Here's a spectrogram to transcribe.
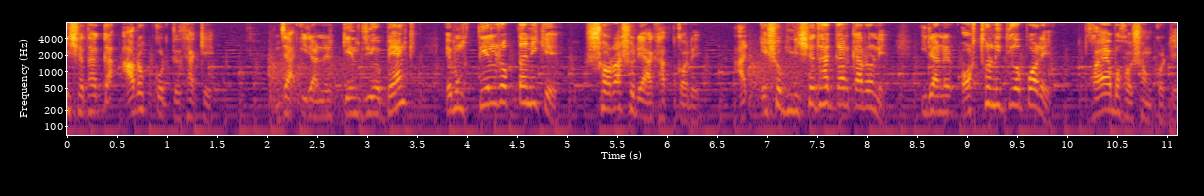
নিষেধাজ্ঞা আরোপ করতে থাকে, যা ইরানের কেন্দ্রীয় ব্যাংক এবং তেল রপ্তানিকে সরাসরি আঘাত করে। আর এসব নিষেধাজ্ঞার কারণে ইরানের অর্থনীতিও পড়ে ভয়াবহ সংকটে।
